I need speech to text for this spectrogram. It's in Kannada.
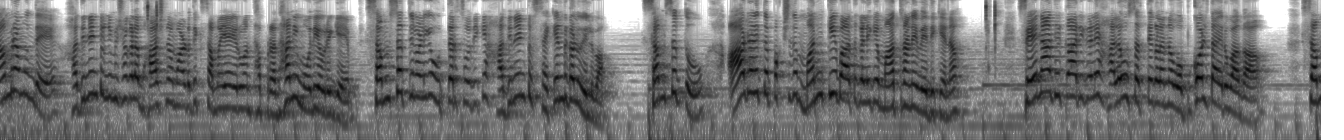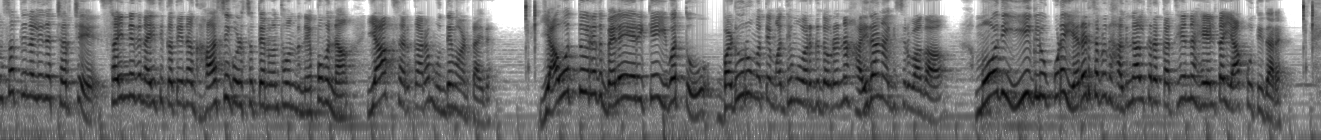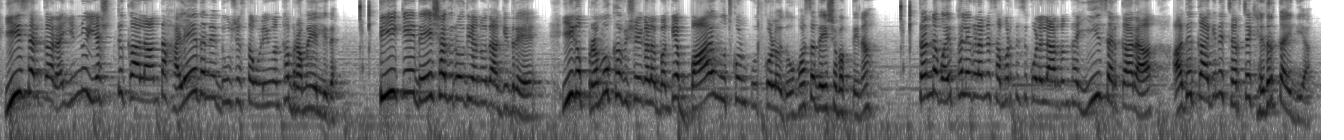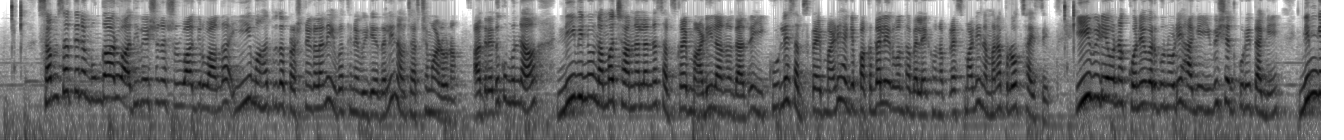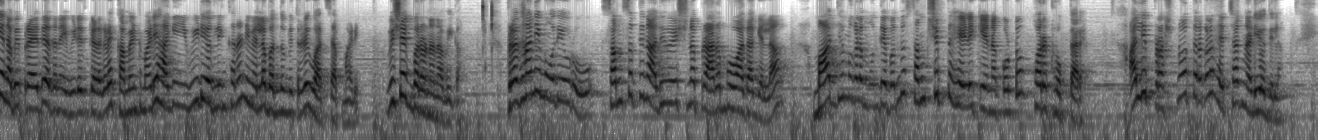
ಕ್ಯಾಮ್ರಾ ಮುಂದೆ ಹದಿನೆಂಟು ನಿಮಿಷಗಳ ಭಾಷಣ ಮಾಡೋದಕ್ಕೆ ಸಮಯ ಇರುವಂತಹ ಪ್ರಧಾನಿ ಮೋದಿ ಅವರಿಗೆ ಸಂಸತ್ತಿನೊಳಗೆ ಉತ್ತರಿಸೋದಕ್ಕೆ ಹದಿನೆಂಟು ಸೆಕೆಂಡ್ಗಳು ಇಲ್ವಾ? ಸಂಸತ್ತು ಆಡಳಿತ ಪಕ್ಷದ ಮನ್ ಕಿ ಬಾತ್ಗಳಿಗೆ ಮಾತ್ರನೇ ವೇದಿಕೆನಾ? ಸೇನಾಧಿಕಾರಿಗಳೇ ಹಲವು ಸತ್ಯಗಳನ್ನು ಒಪ್ಕೊಳ್ತಾ ಇರುವಾಗ ಸಂಸತ್ತಿನಲ್ಲಿನ ಚರ್ಚೆ ಸೈನ್ಯದ ನೈತಿಕತೆಯನ್ನು ಘಾಸಿಗೊಳಿಸುತ್ತೆ ಅನ್ನುವಂಥ ಒಂದು ನೆಪವನ್ನ ಯಾಕೆ ಸರ್ಕಾರ ಮುಂದೆ ಮಾಡ್ತಾ ಇದೆ? ಯಾವತ್ತೂ ಇರೋದು ಬೆಲೆ ಏರಿಕೆ ಇವತ್ತು ಬಡವರು ಮತ್ತೆ ಮಧ್ಯಮ ವರ್ಗದವರನ್ನ ಹೈರಾಣಾಗಿಸಿರುವಾಗ ಮೋದಿ ಈಗಲೂ ಕೂಡ ಎರಡು ಸಾವಿರದ ಹದಿನಾಲ್ಕರ ಕಥೆಯನ್ನು ಹೇಳ್ತಾ ಯಾಕೆ ಕೂತಿದ್ದಾರೆ? ಈ ಸರ್ಕಾರ ಇನ್ನು ಎಷ್ಟು ಕಾಲ ಅಂತ ಹಳೆಯದನ್ನೇ ದೂಷಿಸ್ತಾ ಉಳಿಯುವಂಥ ಭ್ರಮೆಯಲ್ಲಿದೆ. ಟೀಕೆ ದೇಶ ವಿರೋಧಿ ಅನ್ನೋದಾಗಿದ್ರೆ ಈಗ ಪ್ರಮುಖ ವಿಷಯಗಳ ಬಗ್ಗೆ ಬಾಯಿ ಮುಚ್ಕೊಂಡು ಕೂತ್ಕೊಳ್ಳೋದು ಹೊಸ ದೇಶಭಕ್ತಿನ? ತನ್ನ ವೈಫಲ್ಯಗಳನ್ನು ಸಮರ್ಥಿಸಿಕೊಳ್ಳಲಾರದಂತಹ ಈ ಸರ್ಕಾರ ಅದಕ್ಕಾಗಿನೇ ಚರ್ಚೆಗೆ ಹೆದರ್ತಾ ಇದೆಯಾ? ಸಂಸತ್ತಿನ ಮುಂಗಾರು ಅಧಿವೇಶನ ಶುರುವಾಗಿರುವಾಗ ಈ ಮಹತ್ವದ ಪ್ರಶ್ನೆಗಳನ್ನು ಇವತ್ತಿನ ವಿಡಿಯೋದಲ್ಲಿ ನಾವು ಚರ್ಚೆ ಮಾಡೋಣ. ಆದರೆ ಅದಕ್ಕೂ ಮುನ್ನ ನೀವಿನ್ನೂ ನಮ್ಮ ಚಾನಲನ್ನು ಸಬ್ಸ್ಕ್ರೈಬ್ ಮಾಡಿಲ್ಲ ಅನ್ನೋದಾದ್ರೆ ಈ ಕೂಡಲೇ ಸಬ್ಸ್ಕ್ರೈಬ್ ಮಾಡಿ ಹಾಗೆ ಪಕ್ಕದಲ್ಲಿರುವಂಥ ಬೆಲೈಕನ್ನ ಪ್ರೆಸ್ ಮಾಡಿ ನಮ್ಮನ್ನು ಪ್ರೋತ್ಸಾಹಿಸಿ. ಈ ವಿಡಿಯೋವನ್ನು ಕೊನೆವರೆಗೂ ನೋಡಿ ಹಾಗೆ ಈ ವಿಷಯದ ಕುರಿತಾಗಿ ನಿಮ್ಗೇನು ಅಭಿಪ್ರಾಯ ಇದೆ ಅದನ್ನ ಈ ವಿಡಿಯೋದ ಕೆಳಗಡೆ ಕಮೆಂಟ್ ಮಾಡಿ ಹಾಗೆ ಈ ವಿಡಿಯೋದ ಲಿಂಕನ್ನು ನೀವೆಲ್ಲ ಬಂಧು ಮಿತ್ರರಿಗೆ ವಾಟ್ಸ್ಆ್ಯಪ್ ಮಾಡಿ. ವಿಷಯಕ್ಕೆ ಬರೋಣ ನಾವೀಗ. ಪ್ರಧಾನಿ ಮೋದಿಯವರು ಸಂಸತ್ತಿನ ಅಧಿವೇಶನ ಪ್ರಾರಂಭವಾದಾಗೆಲ್ಲ ಮಾಧ್ಯಮಗಳ ಮುಂದೆ ಬಂದು ಸಂಕ್ಷಿಪ್ತ ಹೇಳಿಕೆಯನ್ನು ಕೊಟ್ಟು ಹೊರಟು ಹೋಗ್ತಾರೆ. ಅಲ್ಲಿ ಪ್ರಶ್ನೋತ್ತರಗಳು ಹೆಚ್ಚಾಗಿ ನಡೆಯೋದಿಲ್ಲ.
